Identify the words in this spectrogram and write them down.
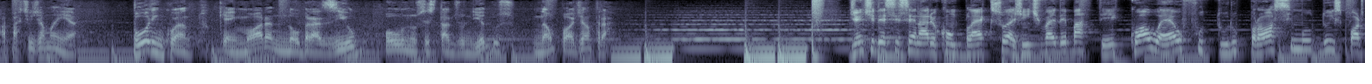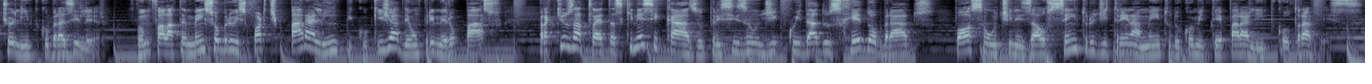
a partir de amanhã. Por enquanto, quem mora no Brasil ou nos Estados Unidos não pode entrar. Diante desse cenário complexo, a gente vai debater qual é o futuro próximo do esporte olímpico brasileiro. Vamos falar também sobre o esporte paralímpico, que já deu um primeiro passo para que os atletas que, nesse caso, precisam de cuidados redobrados possam utilizar o centro de treinamento do Comitê Paralímpico outra vez.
